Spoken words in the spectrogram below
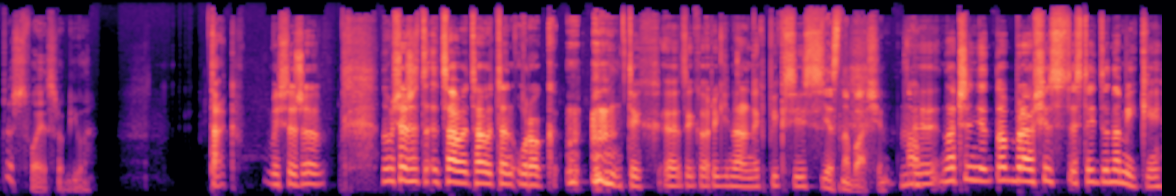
też swoje zrobiła. Tak. Myślę, że no myślę, że cały, cały ten urok tych, e, tych oryginalnych Pixies Jest na basie. No, Y, Znaczy, nie, no, brał się z, z tej dynamiki.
